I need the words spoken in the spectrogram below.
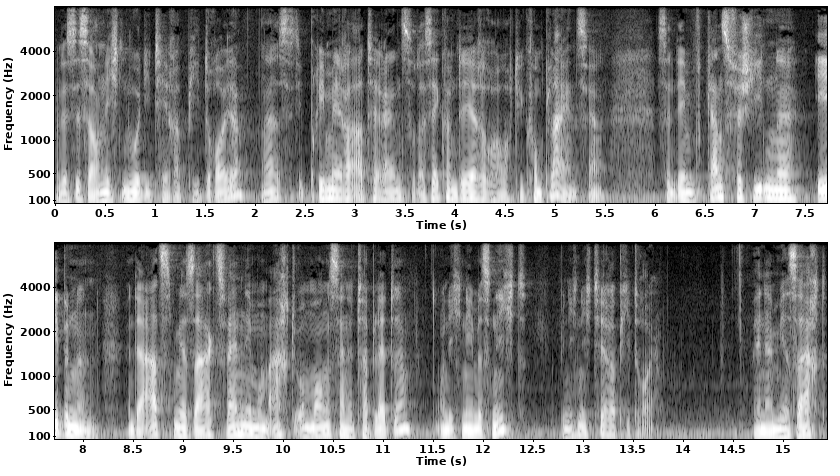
Und es ist auch nicht nur die Therapietreue, ja, es ist die primäre Adherenz oder sekundäre oder auch die Compliance, ja. Sind eben ganz verschiedene Ebenen. Wenn der Arzt mir sagt, Sven, nimm um 8 Uhr morgens seine Tablette und ich nehme es nicht, bin ich nicht therapietreu. Wenn er mir sagt,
